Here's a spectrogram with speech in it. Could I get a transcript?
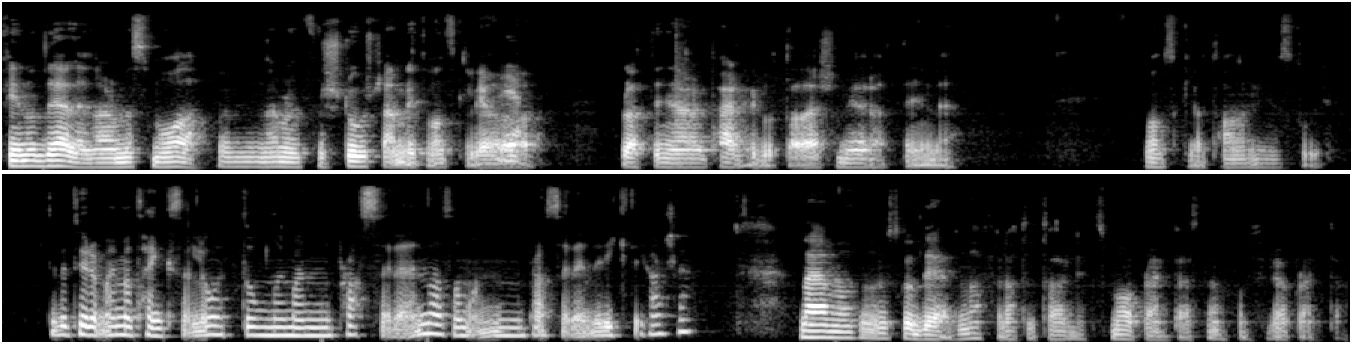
fin å dele når de er små. da. Når de er for store, så er de litt vanskelig å Ja. For at den har der som gjør at den er vanskelig å ta når den er stor. Det betyr at man må tenke seg litt om når man plasserer den, Altså så man plasserer den riktig, kanskje. Nei, men at du skal dele den da, for at du tar litt småplanter istedenfor frøplanter.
